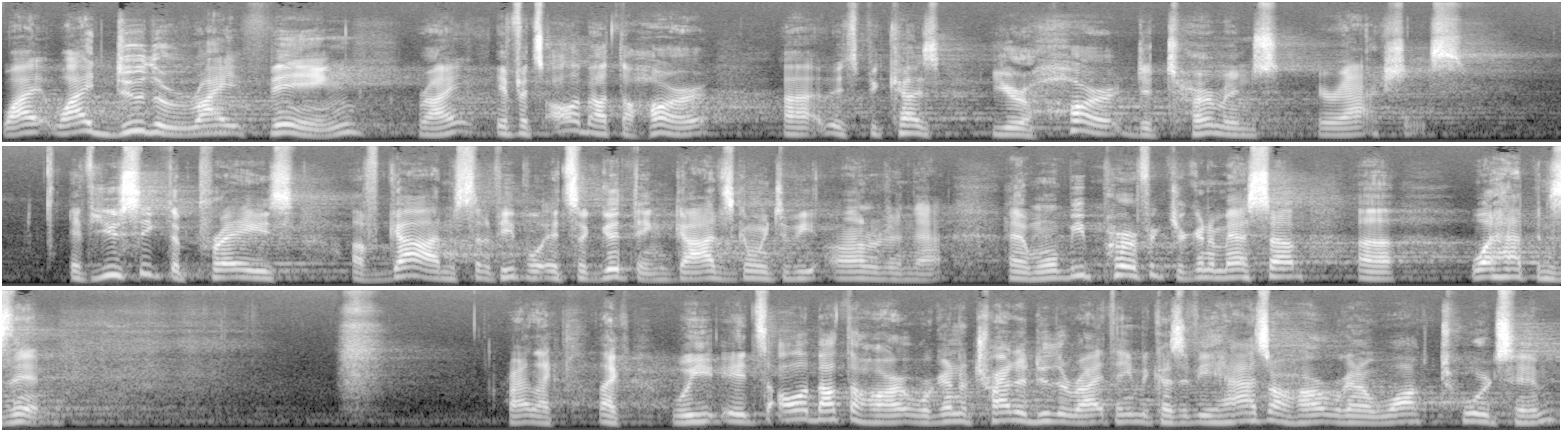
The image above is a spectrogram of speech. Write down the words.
Why, why do the right thing, right? If it's all about the heart, uh, it's because your heart determines your actions. If you seek the praise of God instead of people, it's a good thing. God's going to be honored in that. And it won't be perfect. You're going to mess up. Uh, what happens then? Right? Like, like we, it's all about the heart. We're going to try to do the right thing because if He has our heart, we're going to walk towards Him.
